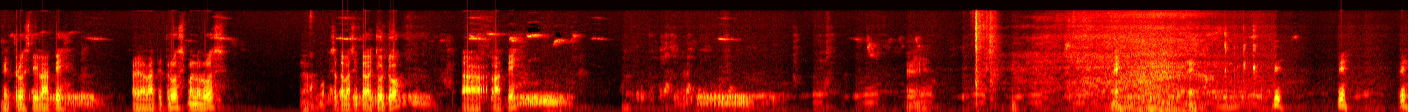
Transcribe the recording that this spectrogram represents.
Ini. Terus dilatih. Saya latih terus menerus nah setelah sudah jodoh kita latih nih nih nih Nih. Nih. Nih.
